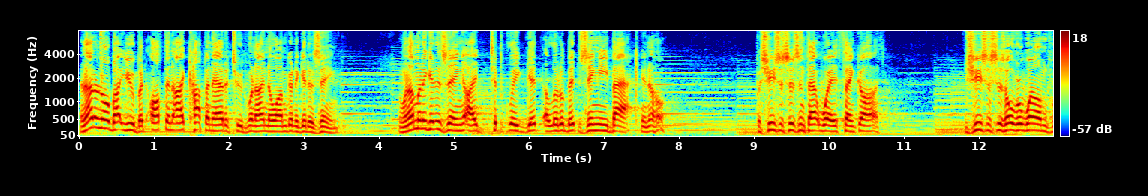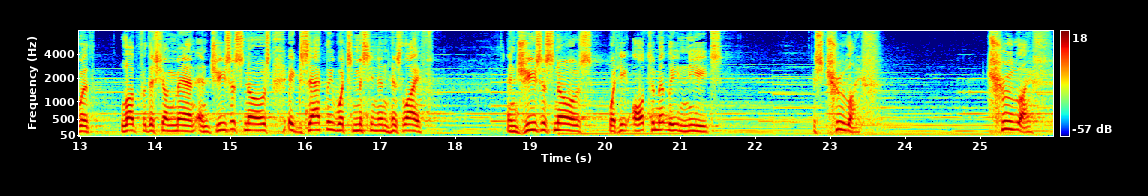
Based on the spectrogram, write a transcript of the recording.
And I don't know about you, but often I cop an attitude when I know I'm going to get a zing. And when I'm going to get a zing, I typically get a little bit zingy back, you know? But Jesus isn't that way, thank God. Jesus is overwhelmed with love for this young man, and Jesus knows exactly what's missing in his life. And Jesus knows what he ultimately needs is true life. True life.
